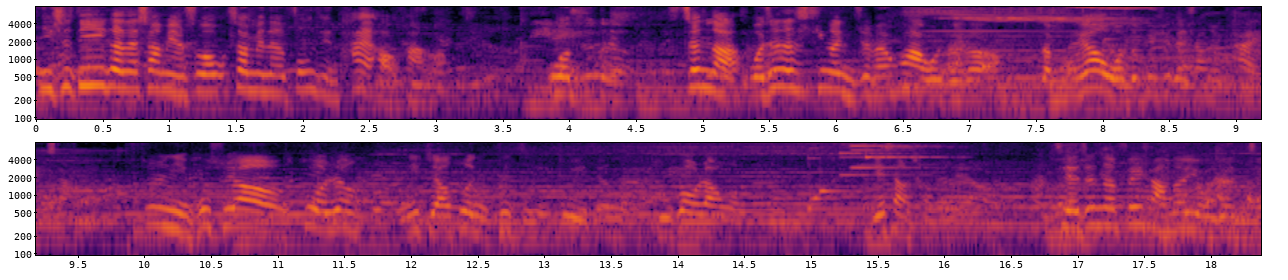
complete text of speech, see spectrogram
你是第一个在上面说上面的风景太好看了。我觉得真的，我真的是听了你这番话，我觉得怎么样我都必须得上去看一下。就是你不需要做任何，你只要做你自己就已经能足够让我们也想成为那样了。姐真的非常的有韧劲，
